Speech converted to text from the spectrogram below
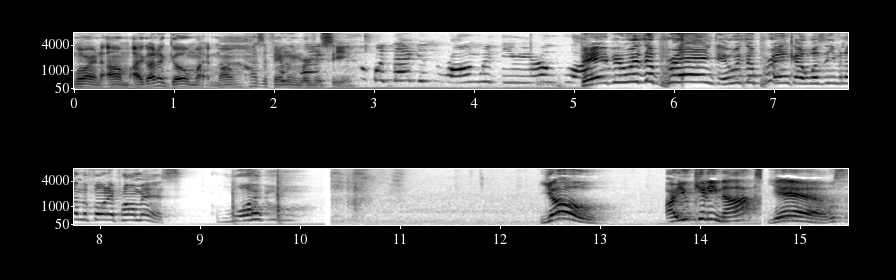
Lauren, um, I gotta go. My mom has a family emergency. What the heck is wrong with you? You're a. Babe, it was a prank! It was a prank! I wasn't even on the phone, I promise. What? Yo, are you Kenny Knox? Yeah, what's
